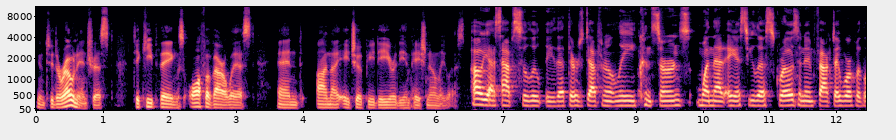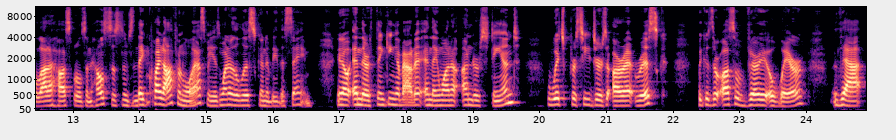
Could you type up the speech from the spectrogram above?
know, to their own interest to keep things off of our list and on the HOPD or the inpatient only list. Oh, yes, absolutely. That there's definitely concerns when that ASC list grows. And in fact, I work with a lot of hospitals and health systems, and they quite often will ask me, is when are the lists going to be the same? You know, and they're thinking about it and they want to understand which procedures are at risk because they're also very aware that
